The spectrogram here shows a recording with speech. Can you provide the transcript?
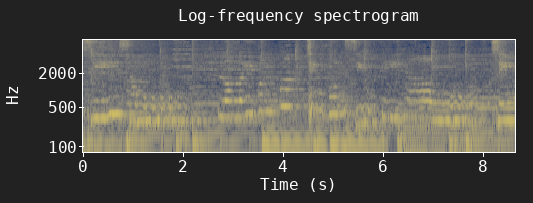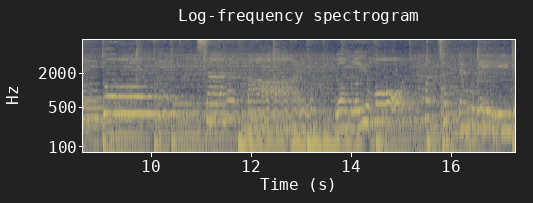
是愁，浪里奔不清歡笑悲憂，成功失敗，浪里看不出有未有。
